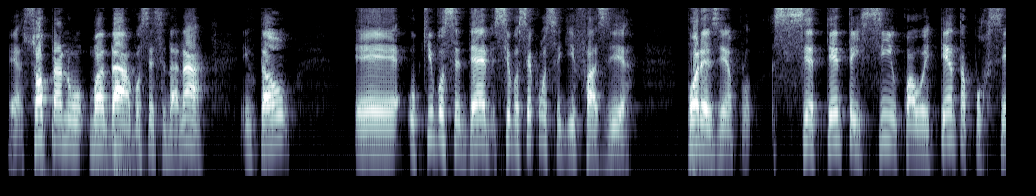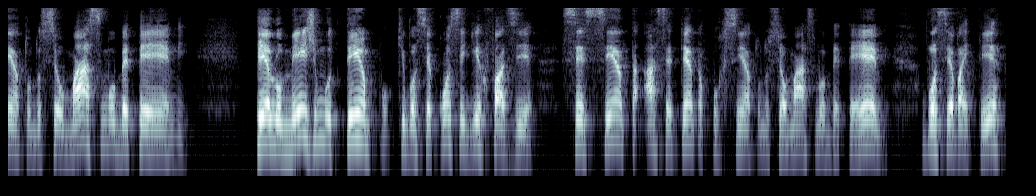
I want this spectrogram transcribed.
é, só para não mandar você se danar, então é, o que você deve, se você conseguir fazer, por exemplo, 75 a 80% do seu máximo BPM, pelo mesmo tempo que você conseguir fazer 60 a 70% do seu máximo BPM, você vai ter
